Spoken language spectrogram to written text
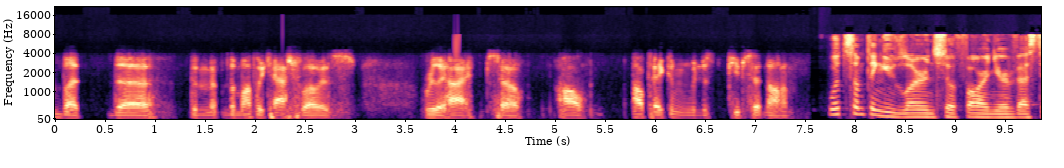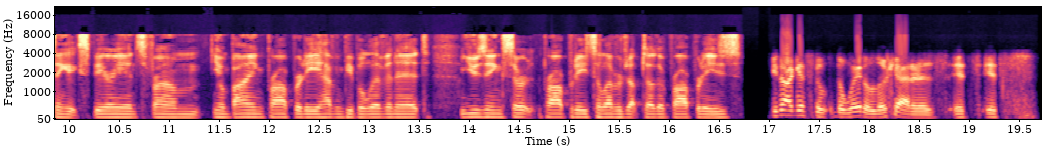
But the the the monthly cash flow is really high. So I'll I'll take them. and We just keep sitting on them. What's something you learned so far in your investing experience from you know buying property, having people live in it, using certain properties to leverage up to other properties? You know, I guess the the way to look at it is it's it's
